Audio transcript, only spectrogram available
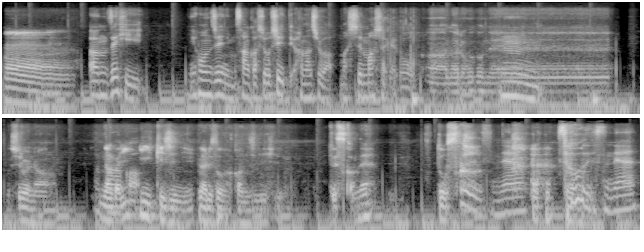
あのぜひ日本人にも参加してほしいっていう話は、まあ、してましたけど。あー、なるほどね。うん。面白いな。なんか。いい記事になりそうな感じですかね。どうっすか？そうですね。そうですね。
